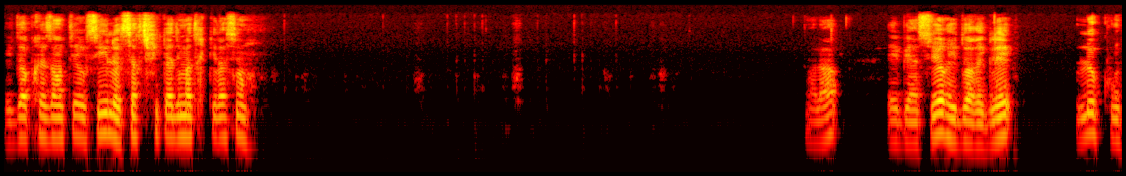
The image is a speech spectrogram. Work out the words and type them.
Il doit présenter aussi le certificat d'immatriculation. Voilà. Et bien sûr, il doit régler le coût.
